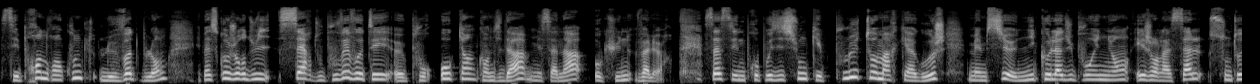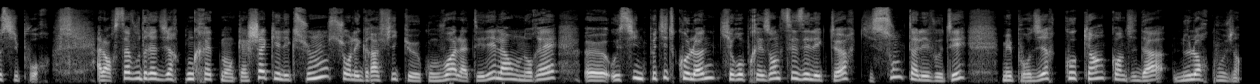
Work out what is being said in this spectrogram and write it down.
c'est prendre en compte le vote blanc. Et parce qu'aujourd'hui, certes, vous pouvez voter euh, pour aucun candidat, mais ça n'a aucune valeur. Ça, c'est une proposition qui est plutôt marquée à gauche, même si euh, Nicolas Dupont-Aignan et Jean Lassalle sont aussi pour. Alors, ça voudrait dire concrètement qu'à chaque élection, sur les graphiques euh, qu'on voit à la télé, là, on aurait aussi une petite colonne qui représente ces électeurs qui sont allés voter, mais pour dire qu'aucun candidat ne leur convient.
